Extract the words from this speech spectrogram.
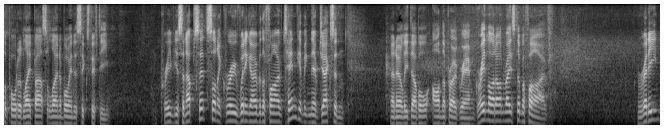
supported late Barcelona boy into 650. Previous and upset, Sonic Groove winning over the 510, giving Nev Jackson an early double on the program. Green light on race number five. Ready?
